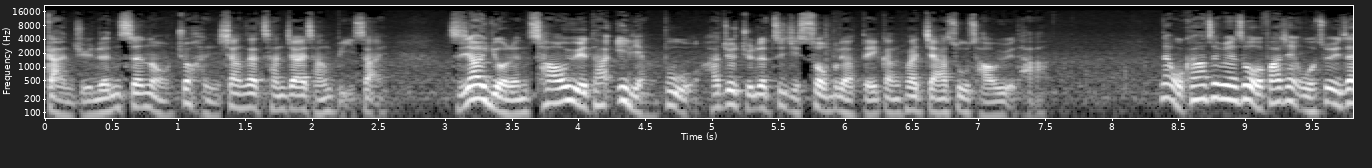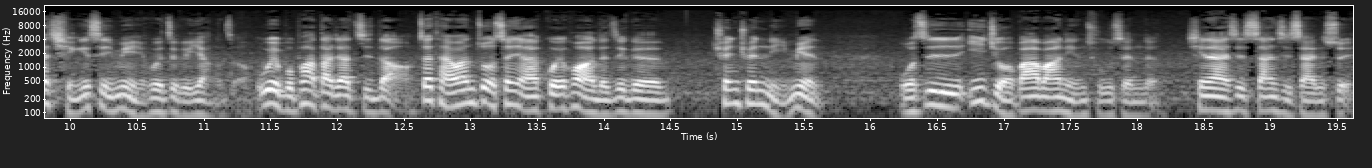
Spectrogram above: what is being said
感觉人生哦，就很像在参加一场比赛，只要有人超越他一两步，他就觉得自己受不了，得赶快加速超越他。那我看到这边的时候，我发现我自己在潜意识里面也会这个样子。我也不怕大家知道，在台湾做生涯规划的这个。圈圈里面，我是一九八八年出生的，现在是三十三岁。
